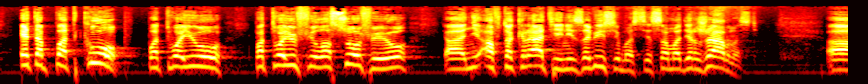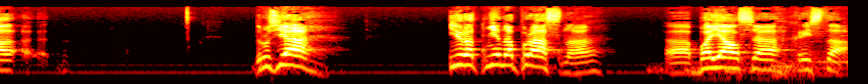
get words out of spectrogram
– это подкоп под твою, под твою философию а, автократии, независимости, самодержавности. А, друзья, Ирод не напрасно а, боялся Христа.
